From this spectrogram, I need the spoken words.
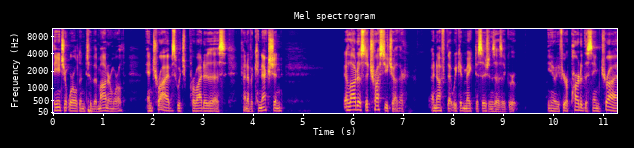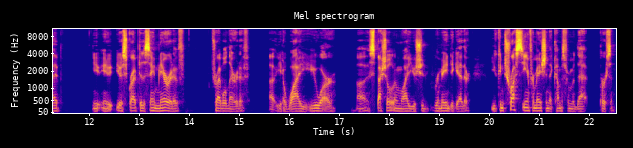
the ancient world into the modern world and tribes, which provided us kind of a connection, allowed us to trust each other. enough that we could make decisions as a group. You know, if you're a part of the same tribe, you, you, you ascribe to the same narrative, tribal narrative, uh, you know, why you are uh, special and why you should remain together. You can trust the information that comes from that person.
